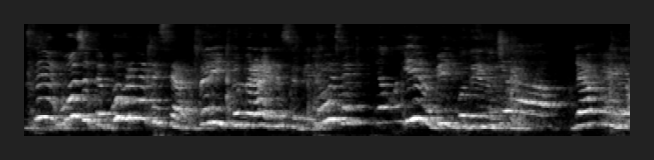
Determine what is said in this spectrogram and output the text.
Все, можете погратися. Беріть, вибирайте собі друзів і робіть будиночки. Дякую.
